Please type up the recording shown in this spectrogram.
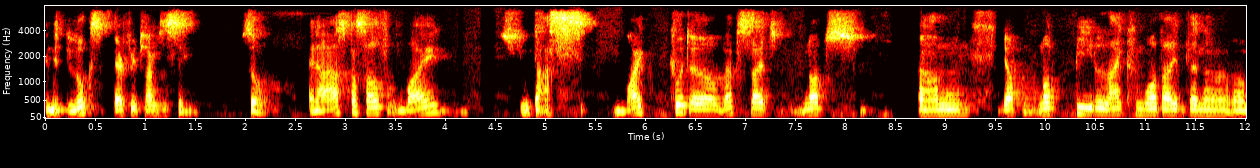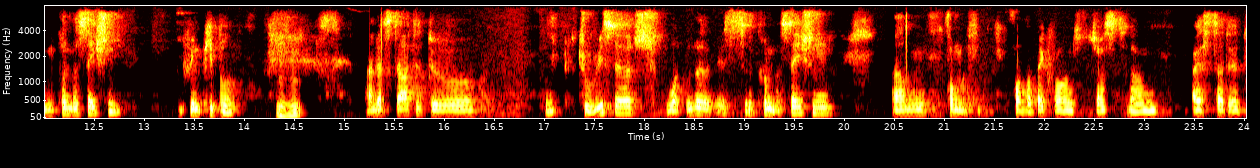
and it looks every time the same. So, and I asked myself, why does, why could a website not, um, yeah, not be like more than a um, conversation between people? Mhm. And I started to to research what is a conversation. Um, from for the background, just um, I studied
